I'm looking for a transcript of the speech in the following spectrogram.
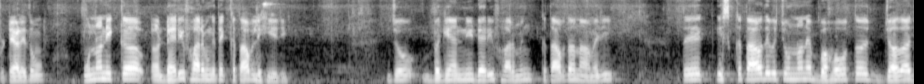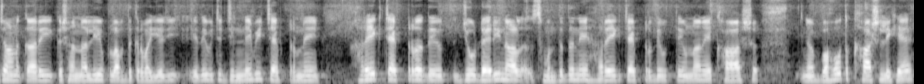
ਪਟਿਆਲੇ ਤੋਂ। ਉਹਨਾਂ ਨੇ ਇੱਕ ਅ, ਡੈਰੀ ਫਾਰਮਿੰਗ ਤੇ ਕਿਤਾਬ ਲਿਖੀ ਹੈ ਜੀ। ਜੋ ਵਿਗਿਆਨੀ ਡੈਰੀ ਫਾਰਮਿੰਗ ਕਿਤਾਬ ਦਾ ਨਾਮ ਹੈ ਜੀ। ਤੇ ਇਸ ਕਿਤਾਬ ਦੇ ਵਿੱਚ ਉਹਨਾਂ ਨੇ ਬਹੁਤ ਜ਼ਿਆਦਾ ਜਾਣਕਾਰੀ ਕਿਸਾਨਾਂ ਲਈ ਉਪਲਬਧ ਕਰਵਾਈ ਹੈ ਜੀ। ਇਹਦੇ ਵਿੱਚ ਜਿੰਨੇ ਵੀ ਚੈਪਟਰ ਨੇ ਹਰੇਕ ਚੈਪਟਰ ਦੇ ਉੱਤ- ਜੋ ਡੈਰੀ ਨਾਲ ਸੰਬੰਧਿਤ ਨੇ, ਹਰੇਕ ਚੈਪਟਰ ਦੇ ਉੱਤੇ ਉਹਨਾਂ ਨੇ ਖਾਸ ਬਹੁਤ ਖਾਸ ਲਿਖਿਆ ਹੈ।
